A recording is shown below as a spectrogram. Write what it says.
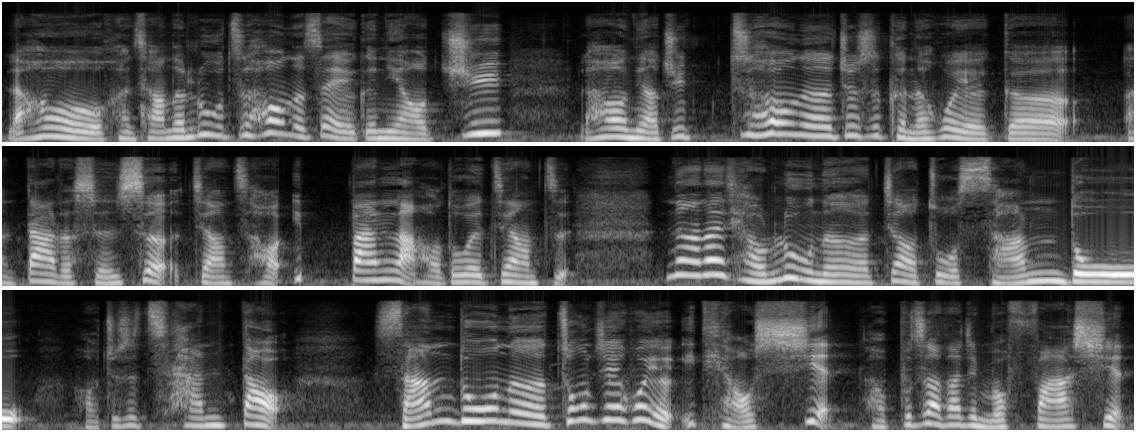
然后很长的路之后呢，再有个鸟居，然后鸟居之后呢，就是可能会有一个很大的神社这样子。哈。一般啦，好都会这样子。那那条路呢叫做三多，好就是参道。三多呢中间会有一条线，好不知道大家有没有发现，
